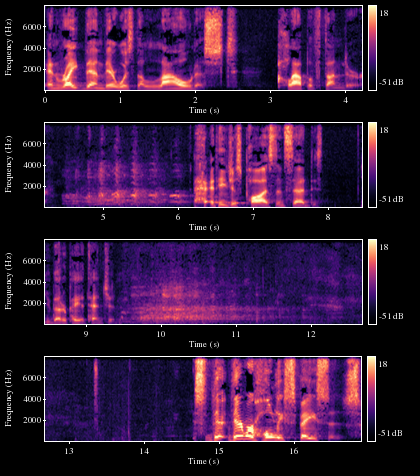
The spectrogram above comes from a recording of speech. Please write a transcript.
And right then, there was the loudest clap of thunder. and he just paused and said, You better pay attention. there, there were holy spaces.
